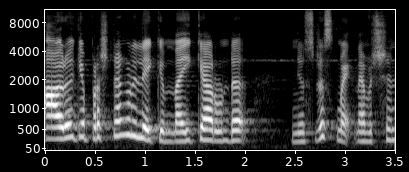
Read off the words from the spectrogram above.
ആരോഗ്യ പ്രശ്നങ്ങളിലേക്കും നയിക്കാറുണ്ട്. ന്യൂസ് ഡെസ്ക് മെഗ്നവിഷൻ.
